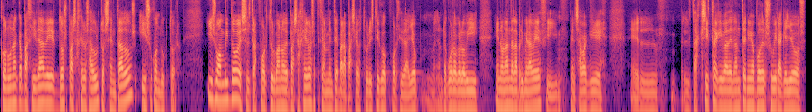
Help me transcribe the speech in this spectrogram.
con una capacidad de dos pasajeros adultos sentados y su conductor y su ámbito es el transporte urbano de pasajeros, especialmente para paseos turísticos por ciudad. Yo eh, recuerdo que lo vi en Holanda la primera vez y pensaba que el, taxista que iba adelante no iba a poder subir aquellos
